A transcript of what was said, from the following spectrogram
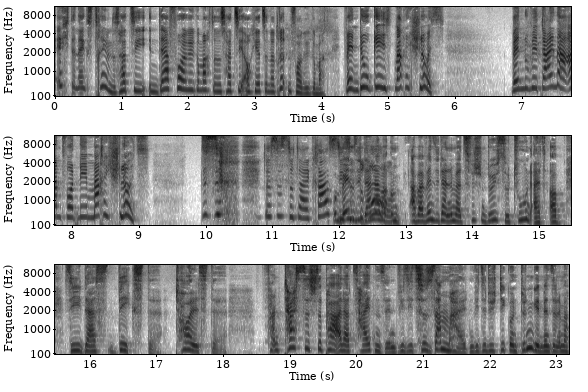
echt in Extrem. Das hat sie in der Folge gemacht und das hat sie auch jetzt in der dritten Folge gemacht. Wenn du gehst, mache ich Schluss. Wenn du wir deine Antwort nehmen, mache ich Schluss. Das, das ist total krass. Und wenn diese sie dann aber, und- aber wenn sie dann immer zwischendurch so tun, als ob sie das dickste, tollste, fantastischste Paar aller Zeiten sind, wie sie zusammenhalten, wie sie durch dick und dünn gehen, wenn sie dann immer,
